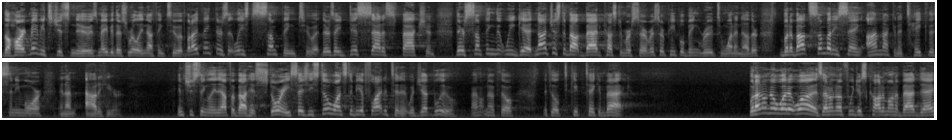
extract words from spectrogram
the heart. Maybe it's just news, maybe there's really nothing to it, but I think there's at least something to it. There's a dissatisfaction. There's something that we get, not just about bad customer service or people being rude to one another, but about somebody saying, I'm not going to take this anymore and I'm out of here. Interestingly enough, about his story, he says he still wants to be a flight attendant with JetBlue. I don't know if they'll, if they'll keep taking back. But I don't know what it was. I don't know if we just caught him on a bad day.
